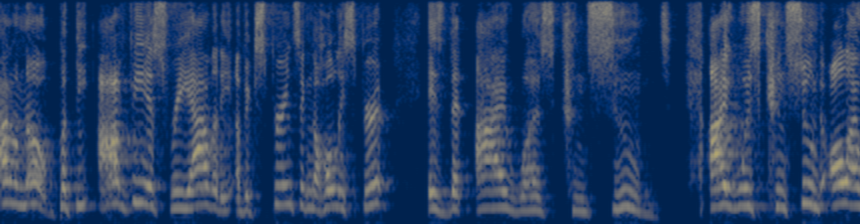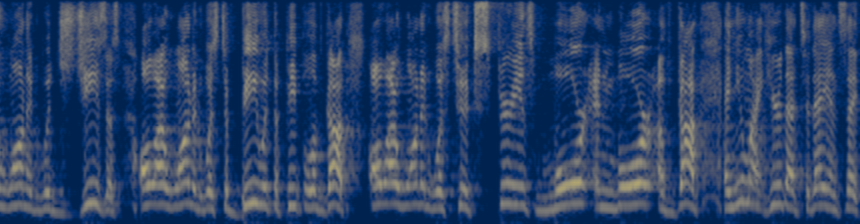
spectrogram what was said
I don't know, but the obvious reality of experiencing the Holy Spirit is that I was consumed. I was consumed. All I wanted was Jesus. All I wanted was to be with the people of God. All I wanted was to experience more and more of God. And you might hear that today and say,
